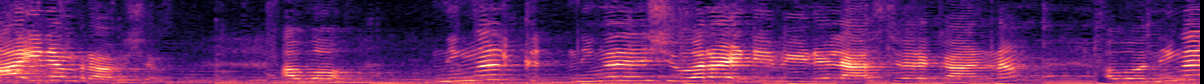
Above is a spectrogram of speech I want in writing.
ആയിരം പ്രാവശ്യം. അപ്പോൾ നിങ്ങൾക്ക് നിങ്ങൾ ഷുവറായിട്ട് ഈ വീഡിയോ ലാസ്റ്റ് വരെ കാണണം. അപ്പോൾ നിങ്ങൾ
